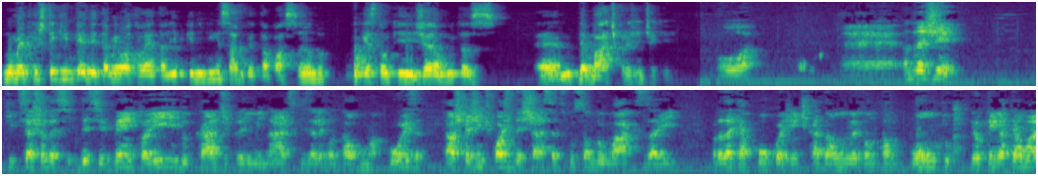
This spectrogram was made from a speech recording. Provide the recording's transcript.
um momento que a gente tem que entender também o atleta ali, porque ninguém sabe o que ele está passando. Uma questão que gera muitas, é, muito debate para a gente aqui. Boa. É, André G, o que, que, você achou desse, desse evento aí, do card preliminar, se quiser levantar alguma coisa? Eu acho que a gente pode deixar essa discussão do Max aí para daqui a pouco a gente, cada um, levantar um ponto. Eu tenho até uma,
